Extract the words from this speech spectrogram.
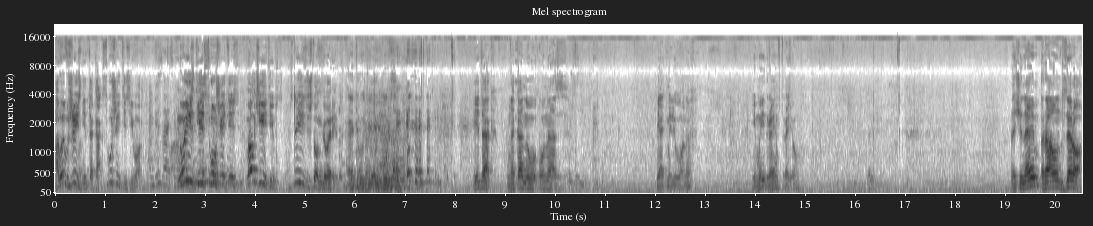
А вы в жизни-то как? Слушаетесь его? Обязательно. Ну и здесь слушайтесь. Молчите, следите, что он говорит. А это вот дядя Боря. Итак, на кону у нас 5 миллионов. И мы играем втроем. Начинаем раунд зеро.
